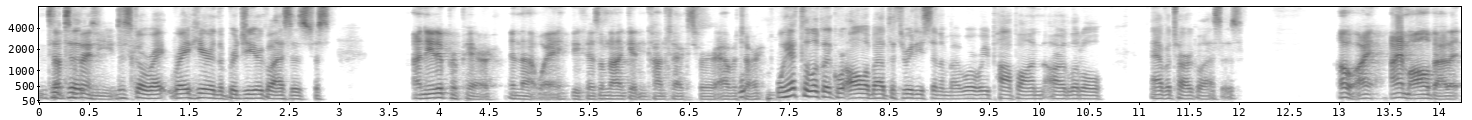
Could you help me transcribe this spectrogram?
To- That's to what I need. Just go right right here in the bridge of your glasses. Just I need to prepare in that way because I'm not getting contacts for Avatar. we have to look like we're all about the 3D cinema where we pop on our little avatar glasses. Oh, I I'm all about it.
